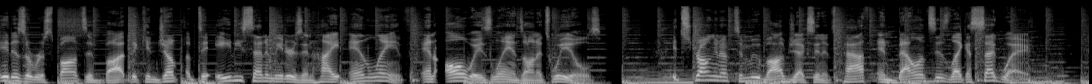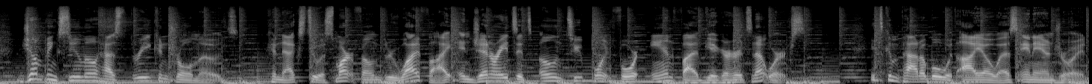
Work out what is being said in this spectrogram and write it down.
It is a responsive bot that can jump up to 80 centimeters in height and length and always lands on its wheels. It's strong enough to move objects in its path and balances like a Segway. Jumping Sumo has three control modes, connects to a smartphone through Wi-Fi and generates its own 2.4 and 5 GHz networks. It's compatible with iOS and Android.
